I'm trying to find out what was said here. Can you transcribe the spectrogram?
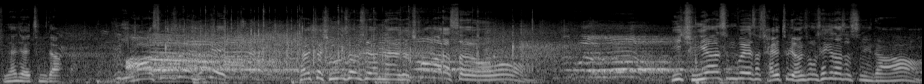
중요한 자이트입니다. 아, 송수영 이렇게 자이트가 좋은 선수였나요? 저 처음 알았어요. 이 중요한 승부에서 자이트를 연속으로 세개 넣어줬습니다.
